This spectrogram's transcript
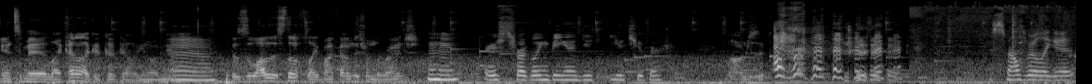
intimate, like kind of like a cookout. You know what I mean? Because a lot of this stuff, like my family's from the ranch. Mm-hmm. Are you struggling being a YouTuber? No, I'm just. It smells really good.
